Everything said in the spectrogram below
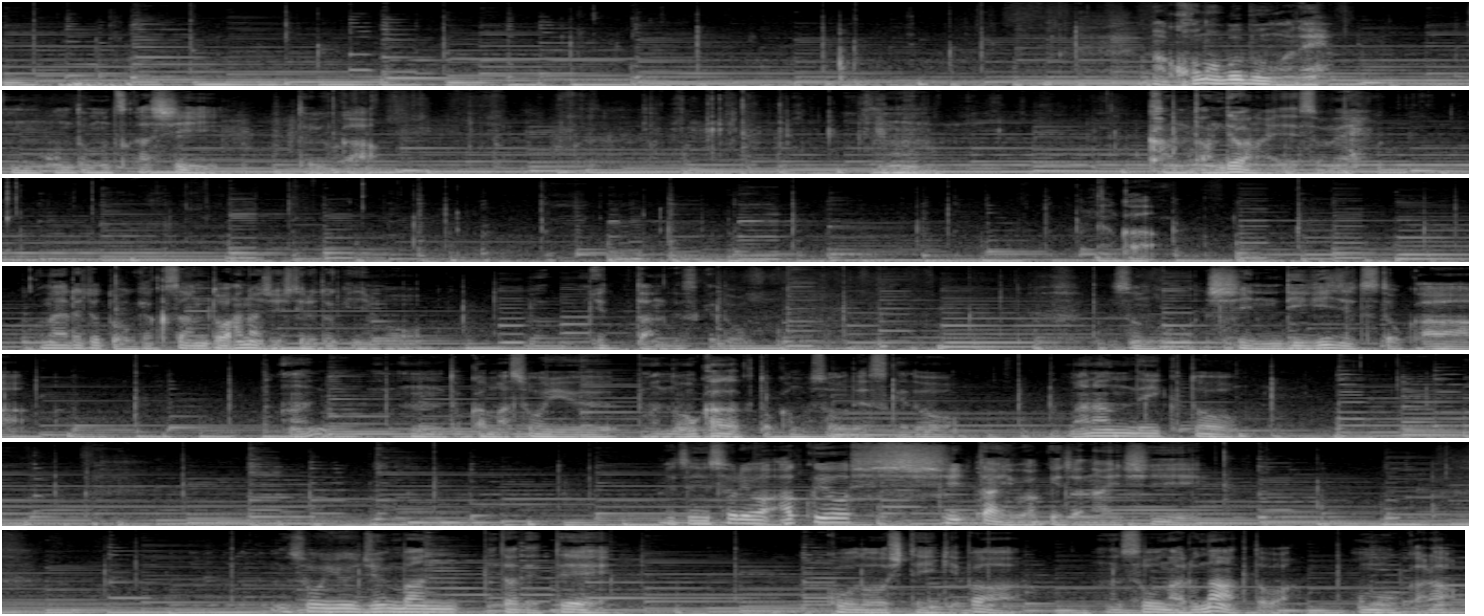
この部分はねうん、本当難しいというか、うん、簡単ではないですよね。なんかこの間ちょっとお客さんと話してる時にも言ったんですけどその心理技術とか脳科学とかもそうですけど学んでいくと別にそれは悪用したいわけじゃないしそういう順番立てて行動していけばそうなるなとは思うから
